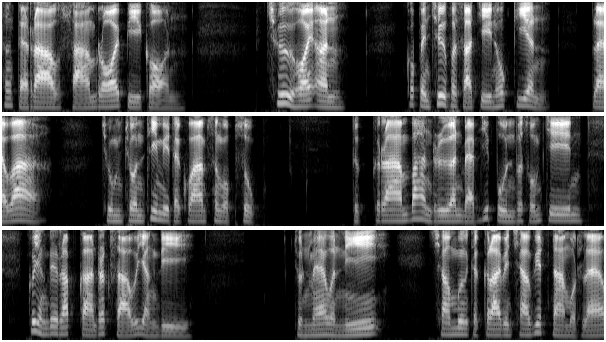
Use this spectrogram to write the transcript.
ตั้งแต่ราว 300 ปีก่อน ชื่อฮอยอัน ก็เป็นชื่อภาษาจีนฮกเกี้ยน แปลว่า ชุมชนที่มีแต่ความสงบสุข ตึกรามบ้านเรือนแบบญี่ปุ่นผสมจีน ก็ยังได้รับการรักษาไว้อย่างดี จนแม้วันนี้ ชาวเมืองจะกลายเป็นชาวเวียดนามหมดแล้ว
